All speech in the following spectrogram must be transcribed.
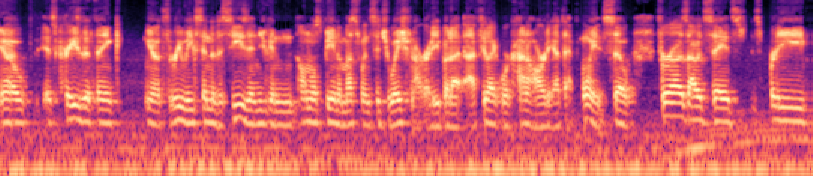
You know, it's crazy to think, you know, three weeks into the season, you can almost be in a must win situation already. But I, I feel like we're kind of already at that point. So for us, I would say it's, it's pretty,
